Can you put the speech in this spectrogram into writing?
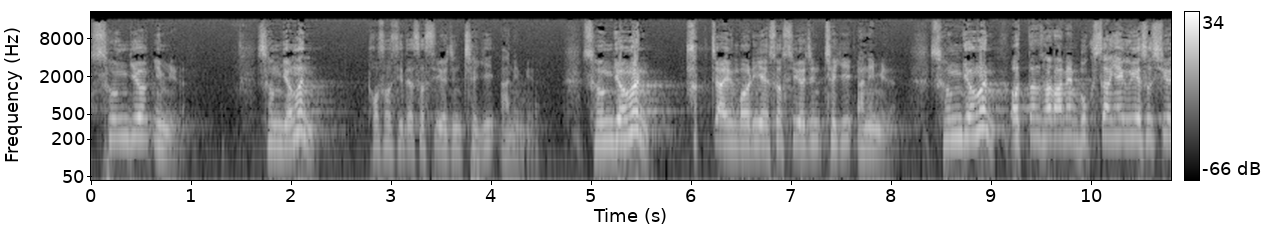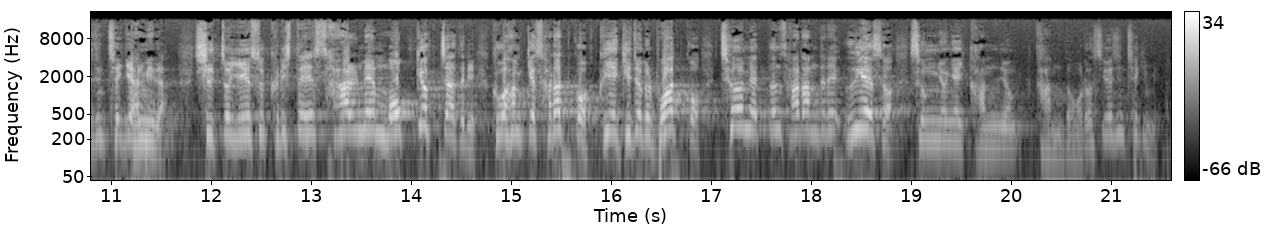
성경입니다. 성경은 도서실에서 쓰여진 책이 아닙니다. 성경은 학자의 머리에서 쓰여진 책이 아닙니다. 성경은 어떤 사람의 묵상에 의해서 쓰여진 책이 아닙니다. 실제 예수 그리스도의 삶의 목격자들이 그와 함께 살았고 그의 기적을 보았고 처음 했던 사람들에 의해서 성령의 감명, 감동으로 쓰여진 책입니다.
